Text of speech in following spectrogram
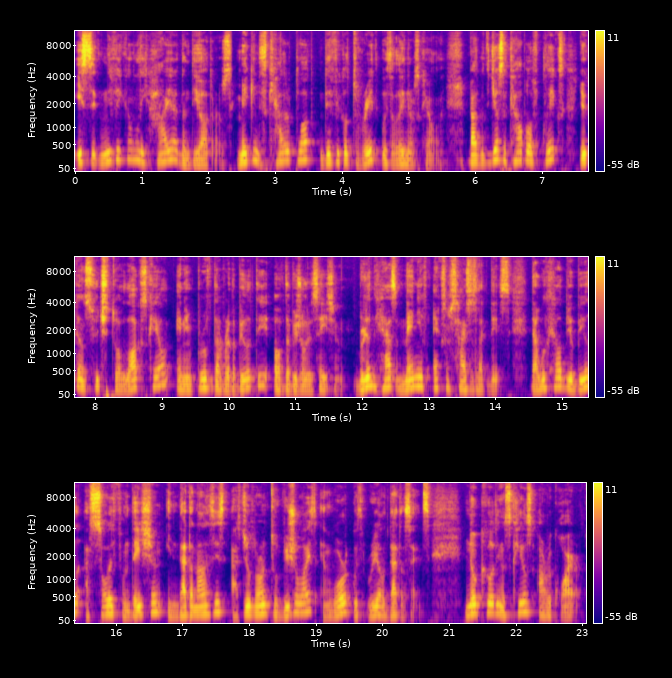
is significantly higher than the others, making the scatter plot difficult to read with a linear scale, but with just a couple of clicks you can switch to a log scale and improve the readability of the visualization. Brilliant has many of exercises like this that will help you build a solid foundation in data analysis as you learn to visualize and work with real datasets. No coding skills are required.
